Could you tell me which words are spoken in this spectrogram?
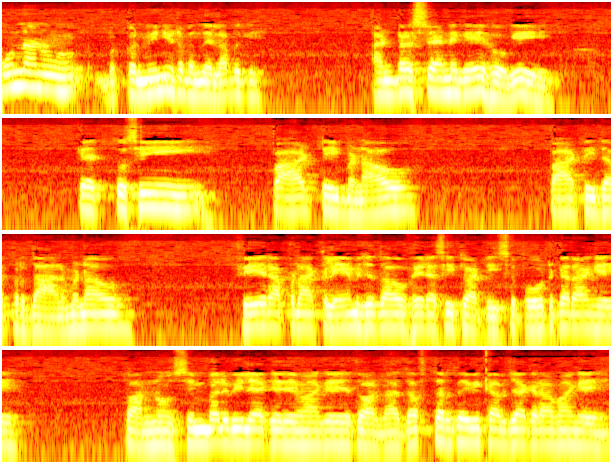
ਉਹਨਾਂ ਨੂੰ ਕਨਵੀਨੀਅੰਟ ਬੰਦੇ ਲੱਭ ਗਏ। ਅੰਡਰਸਟੈਂਡਿੰਗ ਇਹ ਹੋ ਗਈ ਕਿ ਤੁਸੀਂ ਪਾਰਟੀ ਬਣਾਓ ਪਾਰਟੀ ਦਾ ਪ੍ਰਧਾਨ ਬਣਾਓ ਫਿਰ ਆਪਣਾ ਕਲੇਮ ਜਤਾਓ ਫਿਰ ਅਸੀਂ ਤੁਹਾਡੀ ਸਪੋਰਟ ਕਰਾਂਗੇ। ਤੁਹਾਨੂੰ ਸਿੰਬਲ ਵੀ ਲੈ ਕੇ ਦੇਵਾਂਗੇ ਤੁਹਾਡਾ ਦਫ਼ਤਰ ਤੇ ਵੀ ਕਬਜ਼ਾ ਕਰਾਵਾਂਗੇ।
